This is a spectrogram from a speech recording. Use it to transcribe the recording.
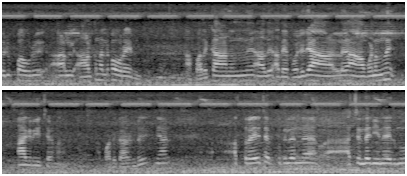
ഒരു പവർ ആൾ ആൾക്ക് നല്ല പവറായിരുന്നു അപ്പം അത് കാണുന്ന അത് അതേപോലെ ഒരാൾ ആവണമെന്ന് ആഗ്രഹിച്ചാണ് അപ്പം അത് കണ്ട് ഞാൻ അത്രേ ചെറുപ്പത്തിൽ തന്നെ അച്ഛന്റെ അനിയനായിരുന്നു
